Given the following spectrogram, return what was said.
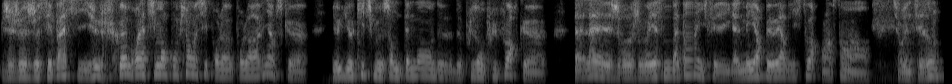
je, je, sais pas si. Je, suis quand même relativement confiant aussi pour, le, pour leur avenir parce que Jokic me semble tellement de, plus en plus fort que là, je, voyais ce matin, il, fait, il a le meilleur PER de l'histoire pour l'instant sur une saison,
